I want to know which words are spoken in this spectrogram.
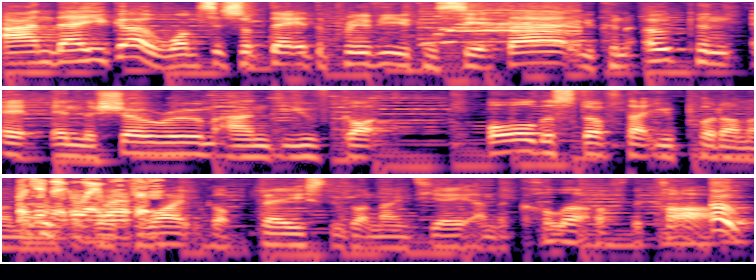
and there you go. Once it's updated the preview, you can see it there. You can open it in the showroom, and you've got all the stuff that you put on on. We've got white, we've got base, we've got 98, and the color of the car. Oh,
